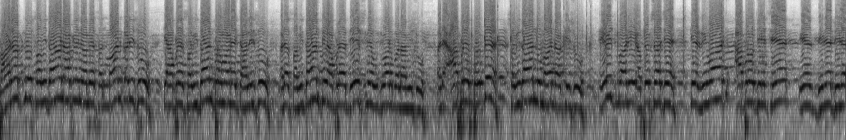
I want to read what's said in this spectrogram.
ભારતનું સંવિધાન આપીને અમે સન્માન કરીશું કે આપણે સંવિધાન પ્રમાણે ચાલીશું અને સંવિધાનથી આપણે દેશને ઉજ્જવળ બનાવીશું અને આપણે પોતે સંવિધાનનું માન રાખીશું. એવી જ મારી અપેક્ષા છે કે રિવાજ આપણો જે છે એ ધીરે ધીરે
